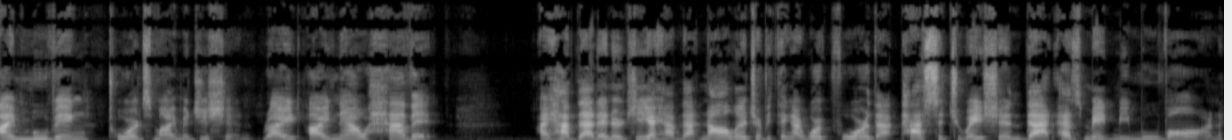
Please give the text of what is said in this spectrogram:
I'm moving towards my magician, right? I now have it. I have that energy, I have that knowledge, everything I worked for, that past situation, that has made me move on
